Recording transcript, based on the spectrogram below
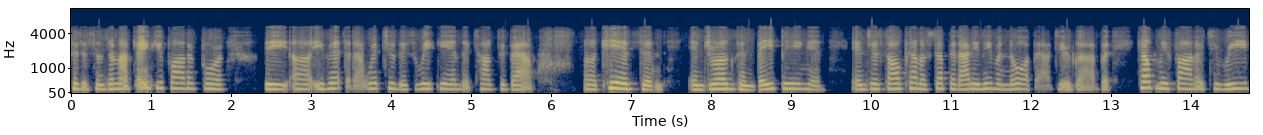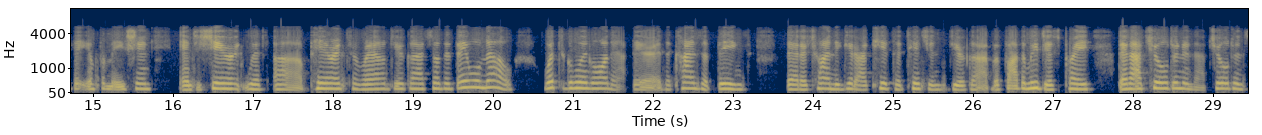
citizens. And I thank you, Father, for the uh, event that I went to this weekend that talked about uh, kids and, and drugs and vaping and and just all kind of stuff that I didn't even know about, dear God. But help me, Father, to read the information and to share it with uh, parents around, dear God, so that they will know what's going on out there and the kinds of things that are trying to get our kids' attention, dear God. But Father, we just pray that our children and our children's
